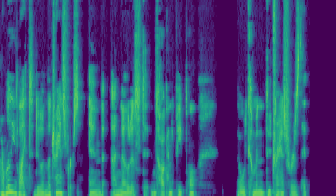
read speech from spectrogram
I really liked doing the transfers. And I noticed in talking to people that would come in and do transfers that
